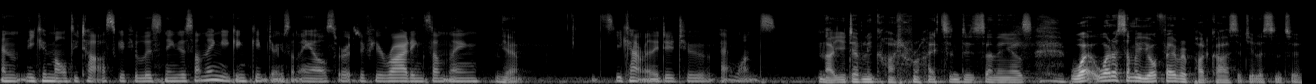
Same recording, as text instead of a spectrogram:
And you can multitask. If you're listening to something, you can keep doing something else. Whereas if you're writing something, yeah. it's, you can't really do two at once. No, you definitely can't write and do something else. What What are some of your favorite podcasts that you listen to?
